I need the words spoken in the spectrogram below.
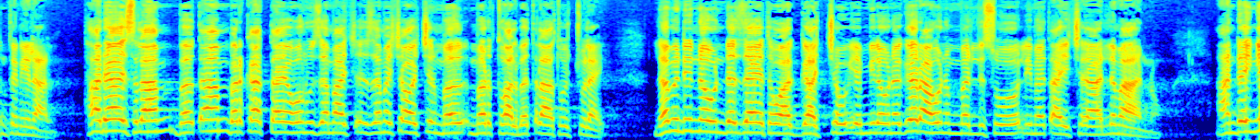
እንትን ይላል። ታዲያ እስላም በጣም በርካታ የሆኑ ዘመቻዎችን መርቷል በጥላቶቹ ላይ። ለምንድን ነው እንደዛ የተዋጋቸው የሚለው ነገር አሁንም መልሶ ሊመጣ ይችላል ማለት ነው። አንደኛ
